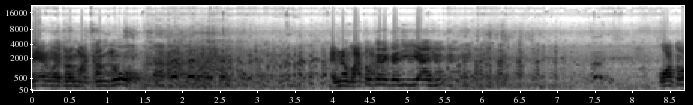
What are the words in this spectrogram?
લેર હોય તો માથામાં જુઓ. એમને વાતો કરે ગજી ગયા છું. કો તો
